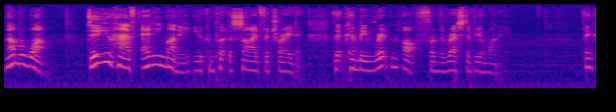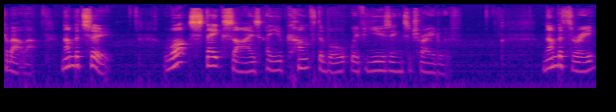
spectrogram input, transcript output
Number one, do you have any money you can put aside for trading that can be written off from the rest of your money? Think about that. Number two, what stake size are you comfortable with using to trade with? Number three,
